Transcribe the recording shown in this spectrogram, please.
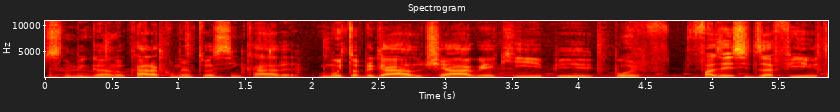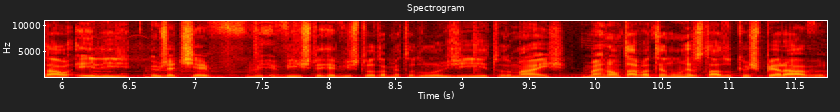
se não me engano, o cara comentou assim: Cara, muito obrigado, Thiago e equipe, por fazer esse desafio e tal. Ele, eu já tinha vi- visto e revisto toda a metodologia e tudo mais, mas não tava tendo um resultado que eu esperava.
